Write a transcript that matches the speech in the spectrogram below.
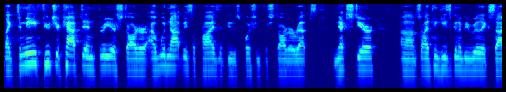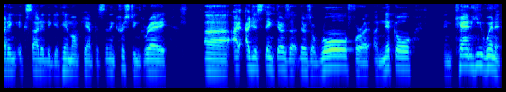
Like to me, future captain, three year starter. I would not be surprised if he was pushing for starter reps next year. Um, so I think he's going to be really exciting. Excited to get him on campus, and then Christian Gray. Uh, I, I, just think there's a there's a role for a, a, nickel, and can he win it?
